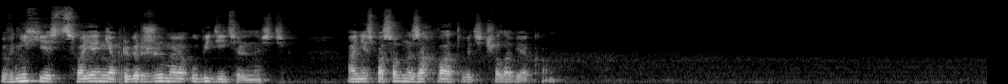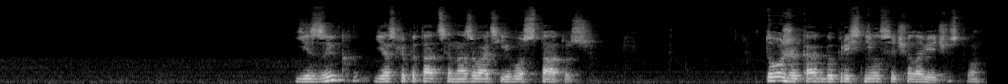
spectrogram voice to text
В них есть своя неопровержимая убедительность. Они способны захватывать человека. Язык, если пытаться назвать его статус, тоже как бы приснился человечеству.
